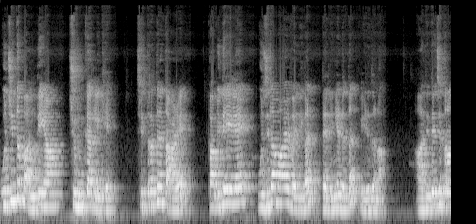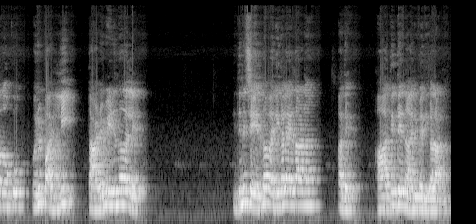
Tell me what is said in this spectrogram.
ഉചിത പന്തിയാം ചുൻകർ ലിഖെ. ചിത്രത്തിന് താഴെ കവിതയിലെ ഉചിതമായ വരികൾ തിരഞ്ഞെടുത്ത് എഴുതണം. ആദ്യത്തെ ചിത്രം നോക്കൂ. ഒരു പല്ലി താഴെ വീഴുന്നതല്ലേ? ഇതിന് ചേരുന്ന വരികൾ ഏതാണ്? അതെ ആദ്യത്തെ നാല് വരികളാണ്.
